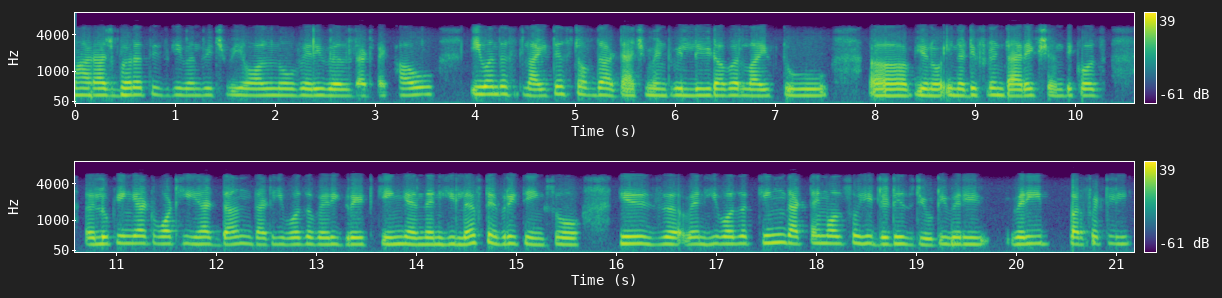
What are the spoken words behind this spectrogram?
maharaj bharat is given which we all know very well that like how even the slightest of the attachment will lead our life to uh, you know in a different direction. Because uh, looking at what he had done that he was a very great king and then he left everything. So his uh, when he was a king that time also he did his duty very very perfectly.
